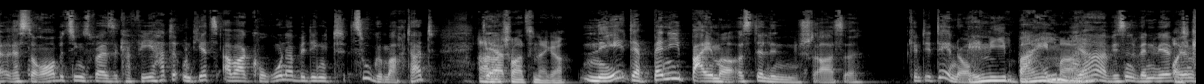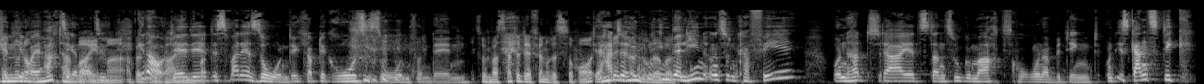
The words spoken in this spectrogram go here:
Restaurant beziehungsweise Café hatte und jetzt aber Corona-bedingt zugemacht hat? Der, Arnold Schwarzenegger. nee, der Benny Beimer aus der Lindenstraße. Kennt ihr den noch? Benny Beimer. Ja, wir sind, wenn wir, Oh, ich wenn wir kenn hier nur noch bei Mutter 80er, 90er Beimer, aber Genau, der der, das war der Sohn, der, ich glaube der große Sohn von denen. So, und was hatte der für ein Restaurant? Der in hatte Berlin, in was? Berlin irgendein so ein Café und hat da jetzt dann zugemacht, Corona bedingt. Und ist ganz dick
